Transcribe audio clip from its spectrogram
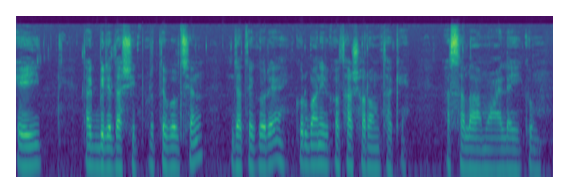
এই তাকবিরে দাসিক পড়তে বলছেন, যাতে করে কুরবানির কথা স্মরণ থাকে। আসসালামু আলাইকুম।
